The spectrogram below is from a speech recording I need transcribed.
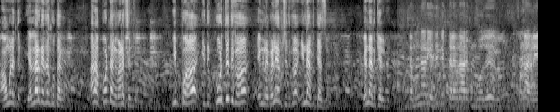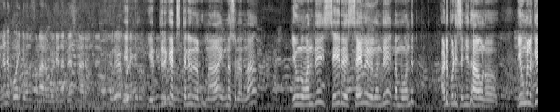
அவங்களே எல்லாருக்கும் தான் கொடுத்தாங்க. ஆனால் போட்டு நாங்கள் வேலை செஞ்சோம். இப்போ இது கொடுத்ததுக்கும் எங்களை வெளியே அமிச்சதுக்கும் என்ன வித்தியாசம்? என்ன கேள்வி? இந்த முன்னாடி எதிர்க்கட்சி தலைவரா இருக்கும்போது சொன்னார்ல என்னென்ன கோரிக்கை வந்து சொன்னாரு? உங்கள்ட்ட என்ன பேசினாரு வந்து? எத்- எதிர்க்கட்சி தலைவர் என்ன பண்ணா என்ன சொன்னார்னா இவங்க வந்து செய்கிற சேவைகள் வந்து நம்ம வந்து அடுப்படி செஞ்சு தான் ஆகணும். இவங்களுக்கு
